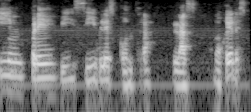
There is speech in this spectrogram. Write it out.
imprevisibles contra las mujeres.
